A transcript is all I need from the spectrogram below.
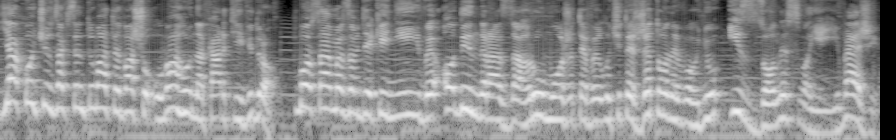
Я хочу заакцентувати вашу увагу на карті відро, бо саме завдяки ній ви один раз за гру можете вилучити жетони вогню із зони своєї вежі.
